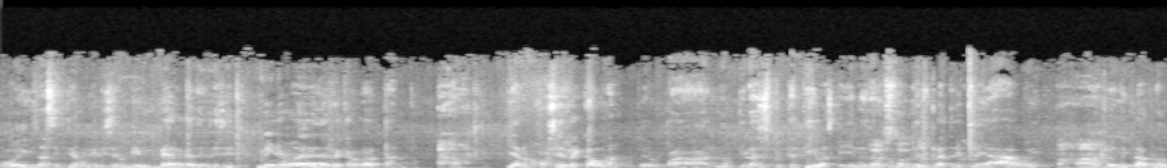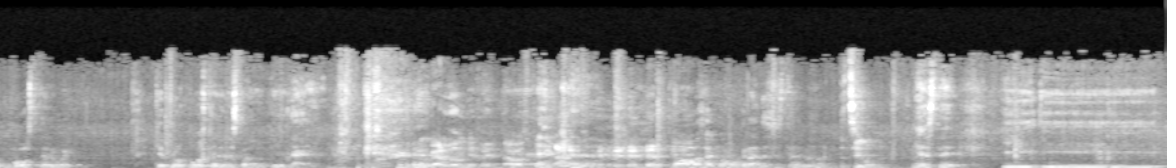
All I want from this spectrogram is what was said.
O ellos la sintieron que le hicieron bien verga, de decir, mínimo debe de recaudar tanto. Ajá. Y a lo mejor sí recauda, pero para lo que, las expectativas que ellos les dan como película triple A, güey. Ajá. Como película blockbuster, güey. Que blockbuster en español que es la- El lugar donde rentabas películas. No, o sea, como grandes estrenos, ¿no? Sí, bueno. Este, y, y,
